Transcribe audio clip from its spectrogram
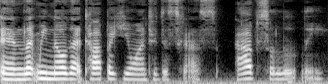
and let me know that topic you want to discuss. Absolutely.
